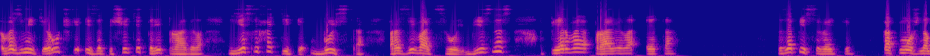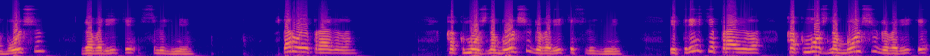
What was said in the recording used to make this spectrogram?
возьмите ручки и запишите три правила. Если хотите быстро развивать свой бизнес, первое правило это записывайте. Как можно больше говорите с людьми. Второе правило. Как можно больше говорите с людьми. И третье правило. Как можно больше говорите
